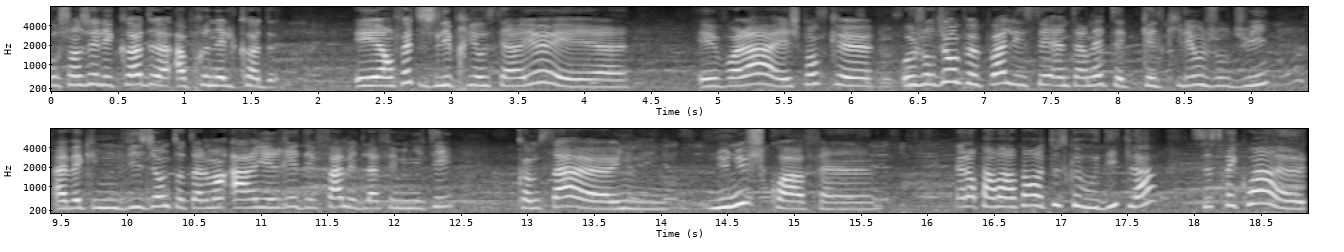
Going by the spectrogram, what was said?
pour changer les codes, euh, apprenez le code. Et en fait, je l'ai pris au sérieux et, euh, et voilà. Et je pense que aujourd'hui, on peut pas laisser Internet tel quel qu'il est aujourd'hui, avec une vision totalement arriérée des femmes et de la féminité, comme ça, euh, une, une nunuche quoi. Enfin, Alors par rapport à tout ce que vous dites là, ce serait quoi euh,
